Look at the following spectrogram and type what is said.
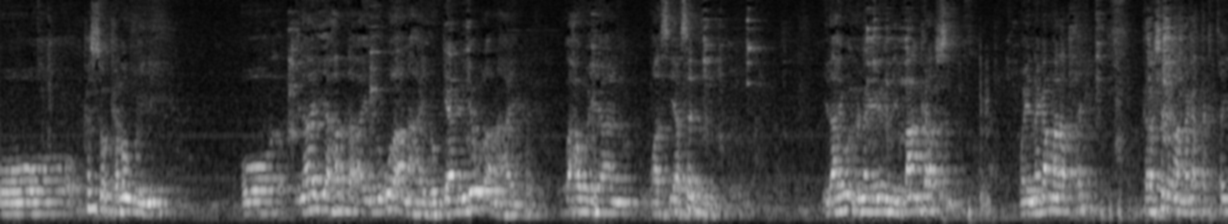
oo ka soo kaban weynay oo ilaa iyo hadda aynu ula'nahay hogaamiye ula'nahay waxa weeyaan waa siyaasaddii ilaahay wuxuu naga yeelayay bankrupsy way naga maratay garashadii baa naga tagtay.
